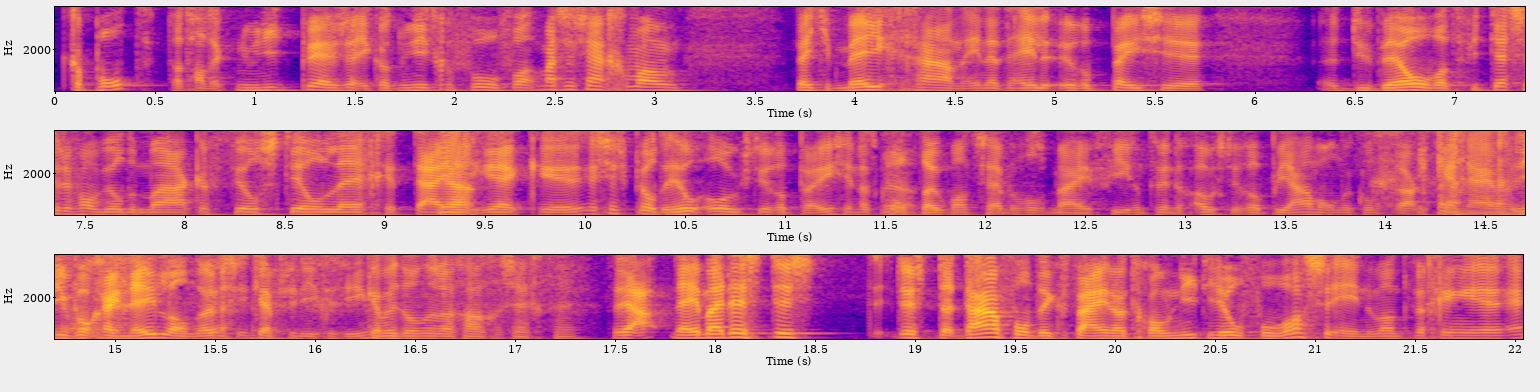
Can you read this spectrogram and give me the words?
kapot. Dat had ik nu niet per se. Ik had nu niet het gevoel van, maar ze zijn gewoon een beetje meegegaan in het hele Europese eh, duel wat Vitesse ervan wilde maken. Veel stilleggen, tijdrekken. Ze speelden heel Oost-Europees en dat klopt ook, want ze hebben volgens mij 24 Oost-Europeanen onder contract. Ik ken In ieder geval geen Nederlanders. Ik heb ze niet gezien. Ik heb het donderdag al gezegd, hè. Ja, nee, maar dus, dus, dus da- daar vond ik Feyenoord gewoon niet heel volwassen in. Want we gingen, eh,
